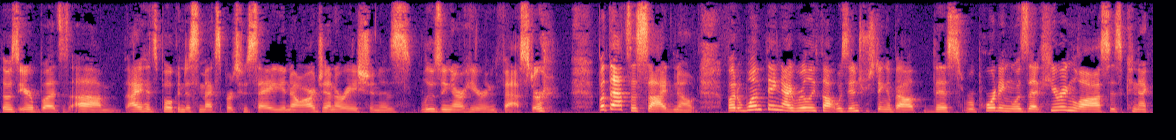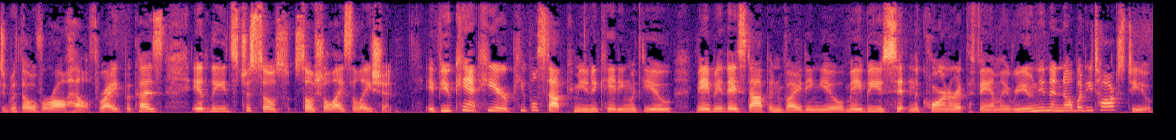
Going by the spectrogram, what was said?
those earbuds. Um, I had spoken to some experts who say, you know, our generation is losing our hearing faster. but that's a side note. But one thing I really thought was interesting about this reporting was that hearing loss is connected with overall health, right? Because it leads to so- social isolation. If you can't hear, people stop communicating with you. Maybe they stop inviting you. Maybe you sit in the corner at the family reunion and nobody talks to you.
